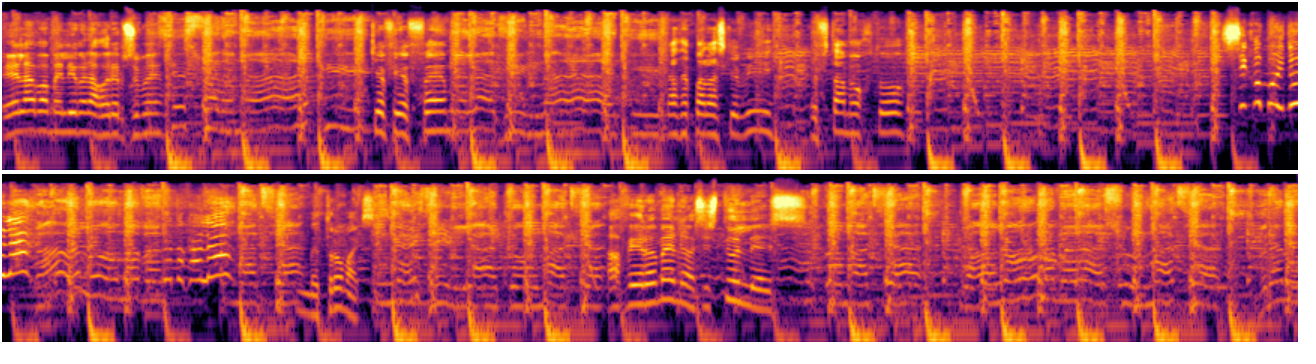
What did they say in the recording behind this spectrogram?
Έλα πάμε λίγο να χορέψουμε. σες παραμάκι, Κέφι FM. λαχρινάκι. Κάθε Παρασκευή 7 με 8. Σήκω μου η δούλα. Καλό μαύρα Το καλό. μάτια, Με τρόμαξες. Είναι χιλιά κομμάτια, Αφιερωμένο στις τούλες. κομμάτια. Καλό μαύρα σου μάτια, βρε με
